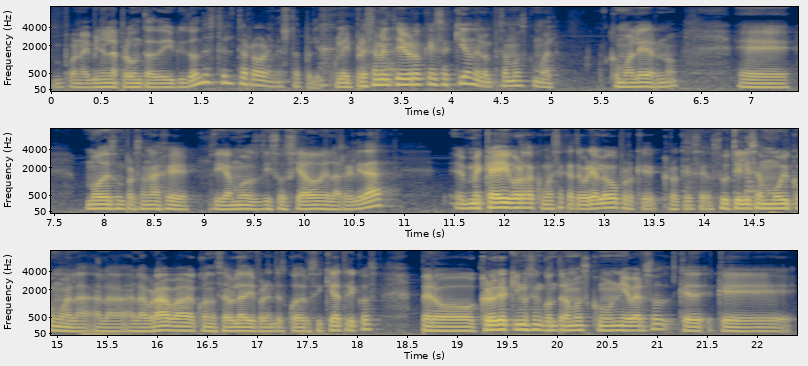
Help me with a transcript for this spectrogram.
Bueno, ahí viene la pregunta de ¿dónde está el terror en esta película? Y precisamente yo creo que es aquí donde lo empezamos como a, como a leer, ¿no? Eh, Maud es un personaje, digamos, disociado de la realidad. Eh, me cae gorda como esa categoría luego porque creo que se, se utiliza muy como a la, a, la, a la brava cuando se habla de diferentes cuadros psiquiátricos, pero creo que aquí nos encontramos con un universo que, que,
